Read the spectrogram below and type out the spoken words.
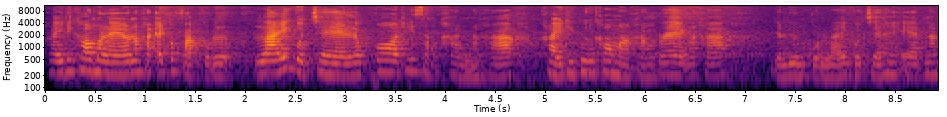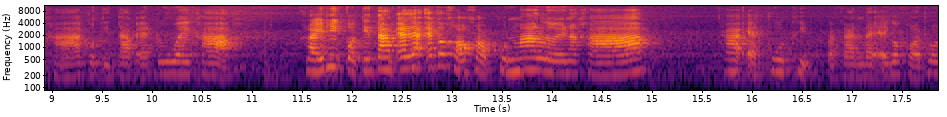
ใครที่เข้ามาแล้วนะคะแอดก็ฝากกดไลค์กดแชร์แล้วก็ที่สำคัญนะคะ ใครที่เพิ่งเข้ามาครั้งแรกนะคะ อย่าลืมกดไลค์กดแชร์ให้แอดนะคะ กดติดตามแอดด้วยค่ะ ใครที่กดติดตามแอดและแอดก็ขอขอบคุณมากเลยนะคะ ถ้าแอดพูดผิดประการใดแอดก็ขอโทษ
